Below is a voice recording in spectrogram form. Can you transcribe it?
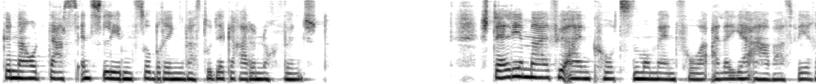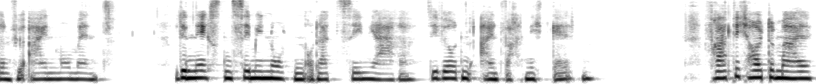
genau das ins Leben zu bringen, was du dir gerade noch wünschst. Stell dir mal für einen kurzen Moment vor, alle Ja-Abers wären für einen Moment. Und die nächsten zehn Minuten oder zehn Jahre, sie würden einfach nicht gelten. Frag dich heute mal,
